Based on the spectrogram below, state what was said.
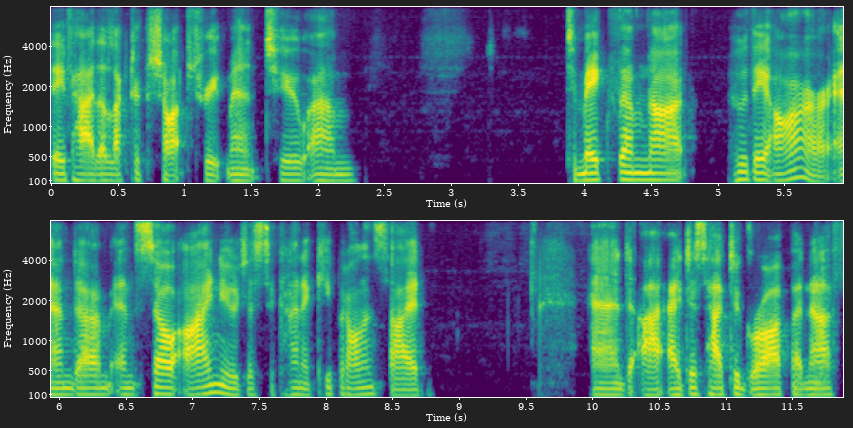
they've had electric shock treatment to um to make them not who they are. And um and so I knew just to kind of keep it all inside. And I, I just had to grow up enough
